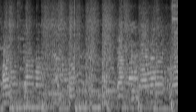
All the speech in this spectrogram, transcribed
Thank you.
